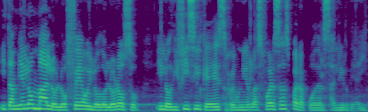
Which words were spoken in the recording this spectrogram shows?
y también lo malo, lo feo y lo doloroso, y lo difícil que es reunir las fuerzas para poder salir de ahí.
